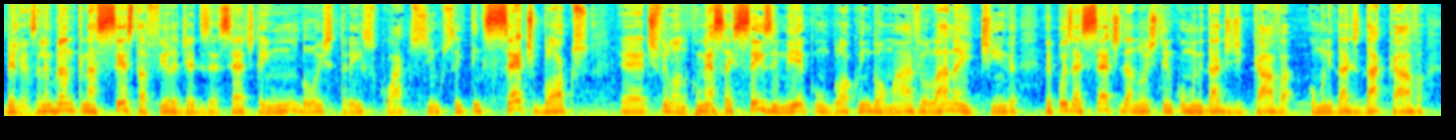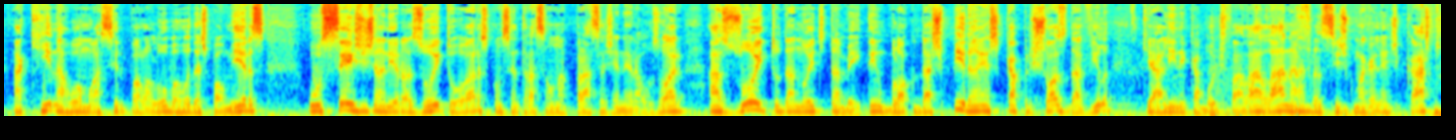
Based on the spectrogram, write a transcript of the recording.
Beleza. Lembrando que na sexta-feira, dia 17, tem um, dois, três, quatro, cinco, seis, tem sete blocos é, desfilando. Começa às seis e meia com o bloco Indomável lá na Itinga. Depois às sete da noite tem o Comunidade de Cava, Comunidade da Cava, aqui na rua Moacir Paula Loba, Rua das Palmeiras. O 6 de janeiro, às 8 horas, concentração na Praça General Osório. Às 8 da noite também tem o bloco das Piranhas Caprichosos da Vila, que a Aline acabou de falar, lá na ah. Francisco Magalhães de Castro,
